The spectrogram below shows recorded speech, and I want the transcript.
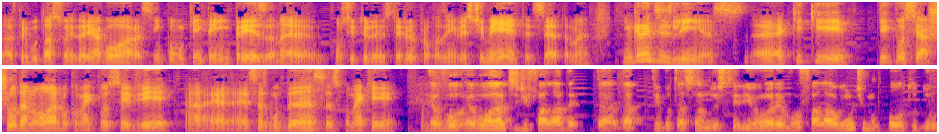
às tributações aí agora, assim como quem tem empresa, né, constituída no exterior para fazer investimento, etc. Né? Em grandes linhas, o é, que que o que, que você achou da norma? Como é que você vê a, essas mudanças? Como é que. Eu vou, eu vou antes de falar da, da, da tributação do exterior, eu vou falar o último ponto do,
